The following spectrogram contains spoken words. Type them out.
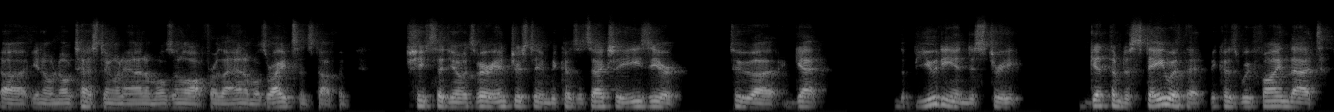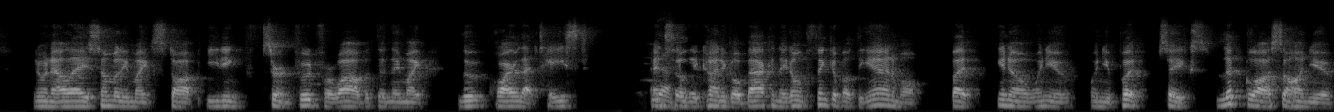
uh, you know no testing on animals and a lot for the animals' rights and stuff. And she said, you know, it's very interesting because it's actually easier to uh, get the beauty industry, get them to stay with it because we find that you know in LA somebody might stop eating certain food for a while, but then they might acquire that taste. And Yeah. so they kind of go back and they don't think about the animal. But you know when you when you put say lip gloss on you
